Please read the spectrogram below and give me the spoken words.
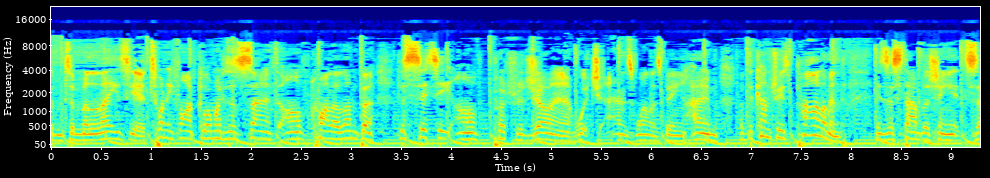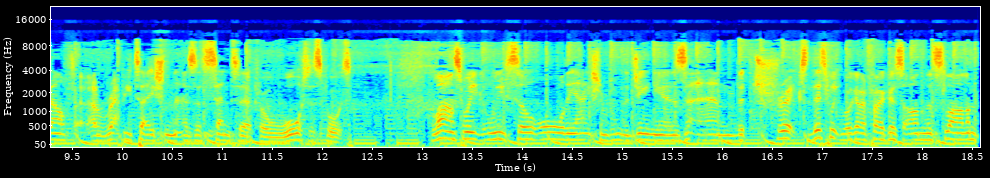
Welcome to Malaysia, 25 kilometres south of Kuala Lumpur, the city of Putrajaya, which, as well as being home of the country's parliament, is establishing itself a reputation as a centre for water sports. Last week we saw all the action from the juniors and the tricks. This week we're going to focus on the slalom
